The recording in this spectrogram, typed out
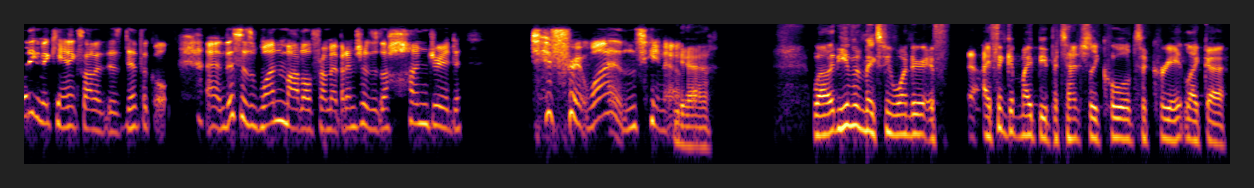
putting mechanics on it is difficult. And this is one model from it, but I'm sure there's a hundred different ones, you know? Yeah. Well, it even makes me wonder if I think it might be potentially cool to create like a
